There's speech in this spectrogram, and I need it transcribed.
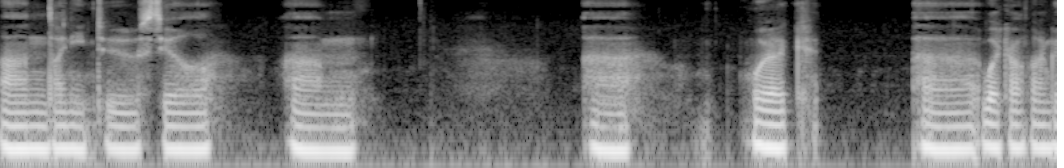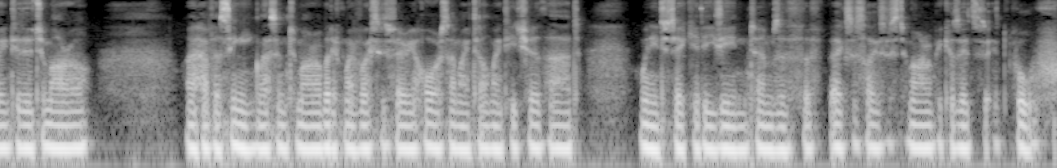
And I need to still um, uh, work uh, work out what I'm going to do tomorrow. I have a singing lesson tomorrow, but if my voice is very hoarse, I might tell my teacher that we need to take it easy in terms of, of exercises tomorrow because it's it. Oof,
